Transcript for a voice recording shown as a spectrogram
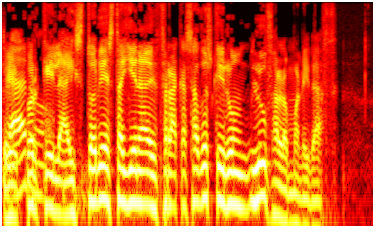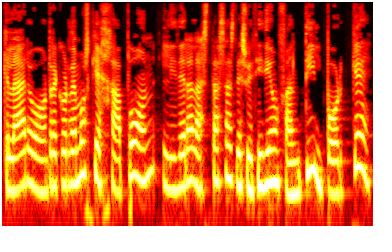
Eh, porque la historia está llena de fracasados que dieron luz a la humanidad. Claro, recordemos que Japón lidera las tasas de suicidio infantil. ¿Por qué?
